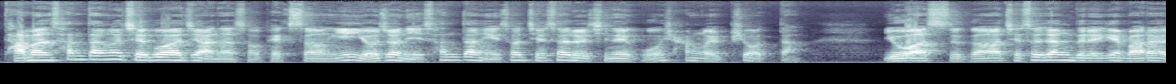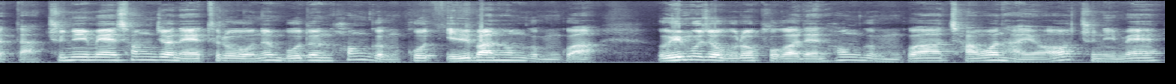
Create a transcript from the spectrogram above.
다만 산당을 제거하지 않아서 백성이 여전히 산당에서 제사를 지내고 향을 피웠다. 요아스가 제사장들에게 말하였다. 주님의 성전에 들어오는 모든 헌금, 곧 일반 헌금과 의무적으로 부과된 헌금과 자원하여 주님의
